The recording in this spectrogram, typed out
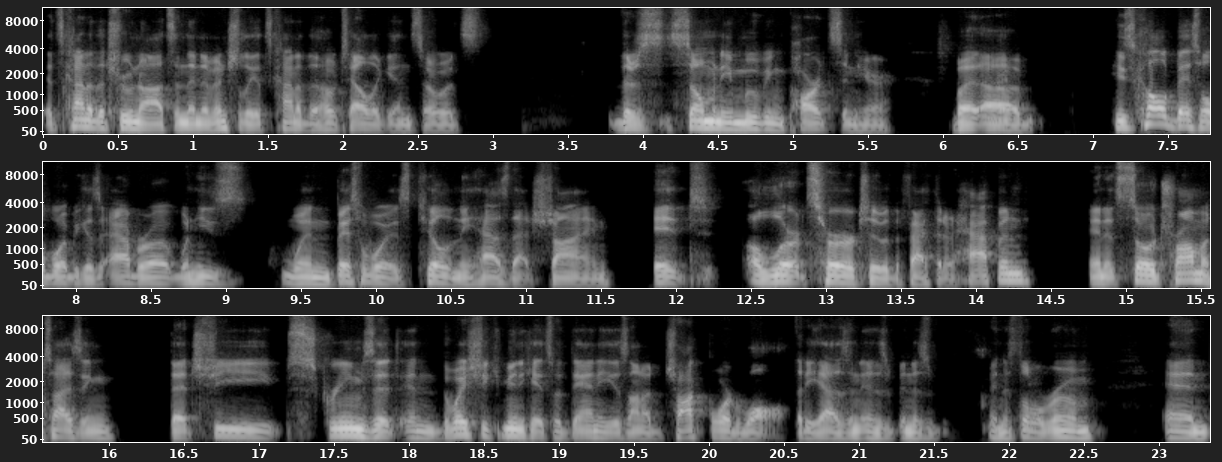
it's kind of the True Knots, and then eventually it's kind of the hotel again. So it's there's so many moving parts in here. But uh he's called Baseball Boy because Abra, when he's when Baseball Boy is killed and he has that shine, it alerts her to the fact that it happened. And it's so traumatizing that she screams it. And the way she communicates with Danny is on a chalkboard wall that he has in his in his in his little room. And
